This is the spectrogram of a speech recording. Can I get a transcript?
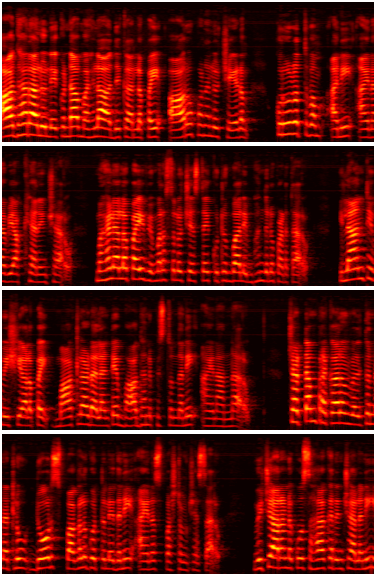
ఆధారాలు లేకుండా మహిళా అధికారులపై ఆరోపణలు చేయడం క్రూరత్వం అని ఆయన వ్యాఖ్యానించారు. మహిళలపై విమర్శలు చేస్తే కుటుంబాలు ఇబ్బందులు పడతారు. ఇలాంటి విషయాలపై మాట్లాడాలంటే బాధ అనిపిస్తుందని ఆయన అన్నారు. చట్టం ప్రకారం వెళ్తున్నట్లు డోర్స్ పగలగొట్టలేదని ఆయన స్పష్టం చేశారు. విచారణకు సహకరించాలని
